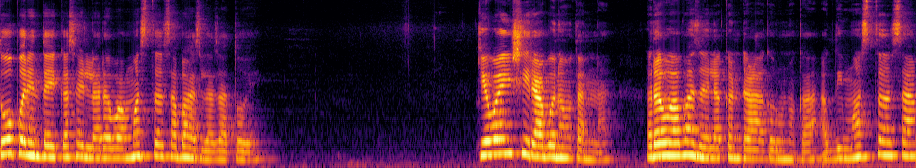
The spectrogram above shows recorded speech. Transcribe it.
तोपर्यंत एका साईडला रवा मस्त असा भाजला जातो आहे केव्हाही शिरा बनवताना रवा भाजायला कंटाळा करू नका. अगदी मस्त असा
